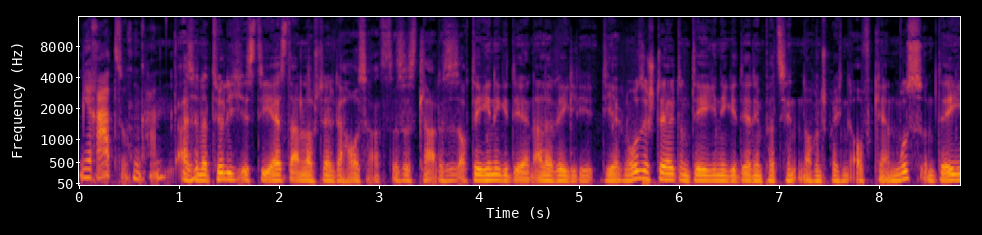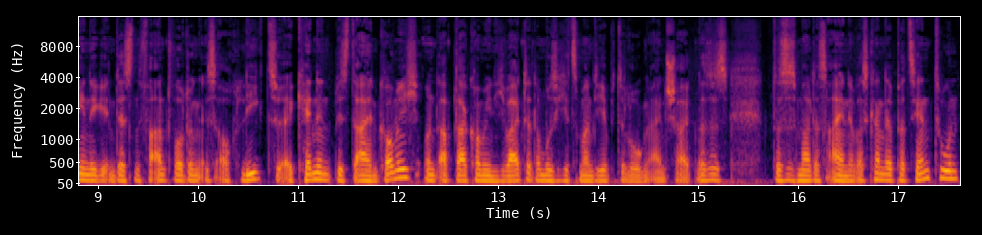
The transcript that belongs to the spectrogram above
mir Rat suchen kann? Also natürlich ist die erste Anlaufstelle der Hausarzt, das ist klar. Das ist auch derjenige, der in aller Regel die Diagnose stellt und derjenige, der den Patienten auch entsprechend aufklären muss und derjenige, in dessen Verantwortung es auch liegt, zu erkennen, bis dahin komme ich und ab da komme ich nicht weiter, da muss ich jetzt mal einen Diabetologen einschalten. Das ist, das ist mal das eine. Was kann der Patient tun?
